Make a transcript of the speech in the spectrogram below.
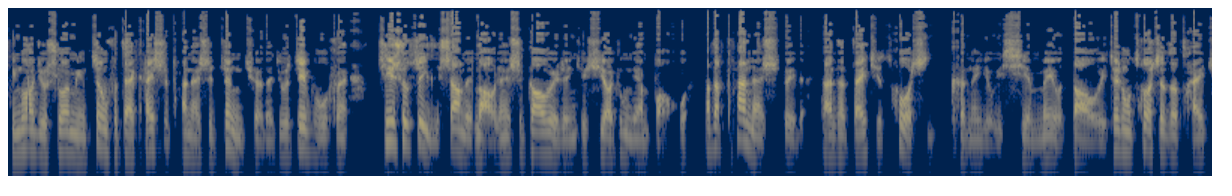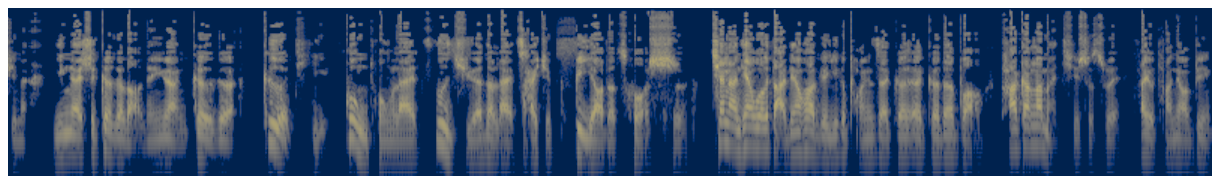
情况就说明政府在开始判断是正确的，就是这部分七十岁以上的老人是高危人群，需要重点保护。他的判断是对的，但他采取措施可能有一些没有到位。这种措施的采取呢，应该是各个老人院各个。个体共同来自觉的来采取必要的措施。前两天我打电话给一个朋友在哥呃哥德堡，他刚刚满七十岁，他有糖尿病，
